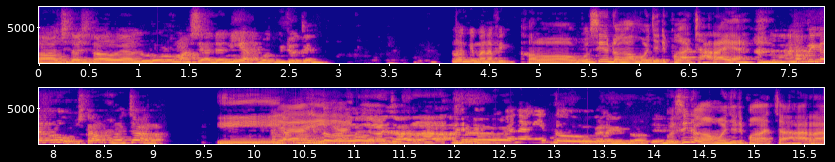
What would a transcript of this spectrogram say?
uh, cita-cita lu yang dulu lu masih ada niat buat wujudin? Lo gimana, Fik? Kalau gue sih udah nggak mau jadi pengacara ya. Tapi kan lu sekarang pengacara. Iya, Enggak gitu. iya. Bukan iya. acara. Bukan yang itu. Bukan yang gitu. Oke. Gue sih udah gak mau jadi pengacara.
